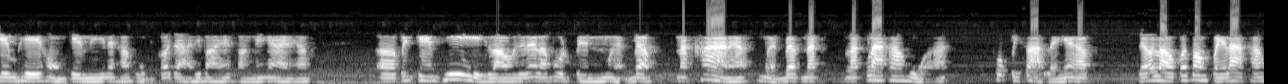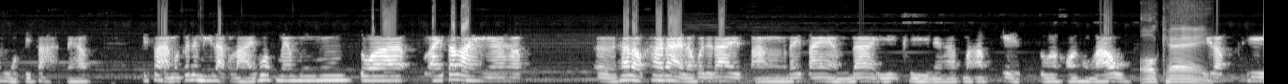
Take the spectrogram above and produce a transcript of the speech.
เกมเพลย์ของเกมนี้นะครับผมก็จะอธิบายให้ฟังง่ายๆนะครับเอ่อเป็นเกมที่เราจะได้รับบทเป็นเหมือนแบบนักฆ่านะฮะเหมือนแบบนักลักล่าฆ่าหัว พวกปีศาจอะไรเงี้ยครับ แล้วเราก็ต้องไปล่าฆ่าหัวปีศาจนะครับปีศาจมันก็จะมีหลากหลาย พวกแมงมุมตัวไรตะไรเงี้ยครับเออถ้าเราฆ่าได้เราก็จะได้ตังค์ได้แต้มได้ EP นะครับ มาอัปเกรดตัวละครของเรา Okay. ที่รับที่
